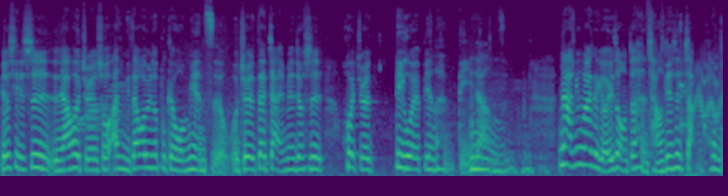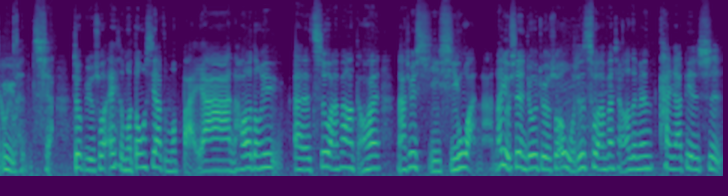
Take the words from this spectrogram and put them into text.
尤其是人家会觉得说，啊，你在外面都不给我面子，我觉得在家里面就是会觉得地位变得很低这样子。那另外一个有一种就很常见，是掌控欲很强。就比如说，哎，什么东西要怎么摆呀？然后东西，呃，吃完饭要赶快拿去洗洗碗啊。那有些人就会觉得说，我就是吃完饭想到这边看一下电视。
